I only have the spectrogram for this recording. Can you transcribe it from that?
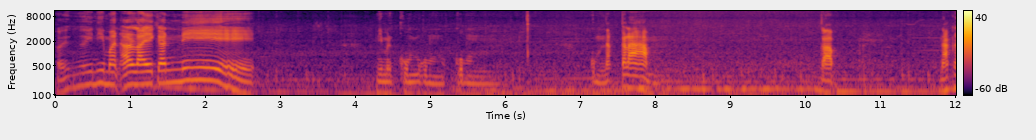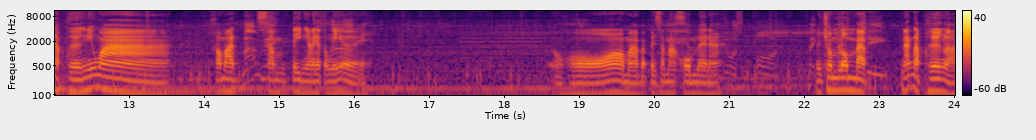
เฮ้ยเฮ้ยนี่มันอะไรกันนี่ นี่มันกลุ่มกลุ่มกลุ่มกลุ่มนักกล้าม กับนักดับเพลิงนี่ว่า เขามาซัมติงอะไรกันตรงนี้เอ่ย โอ้โห มาแบบเป็นสมาคมเลยนะ เป็นชมรมแบบนักดับเพลิงเหรอ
